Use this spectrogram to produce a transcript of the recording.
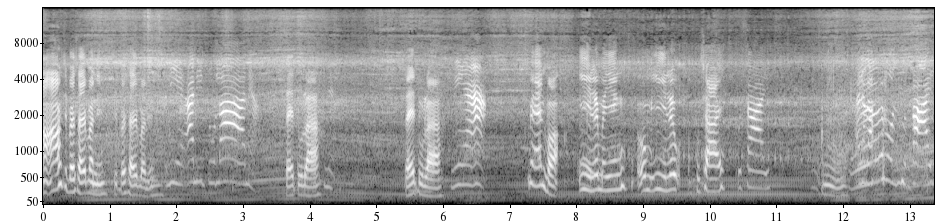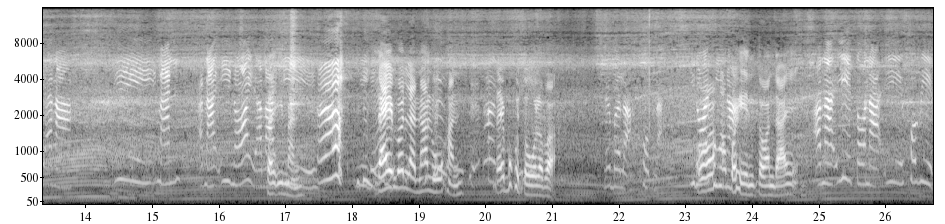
อ้าวสิไปใส่บันนี้สิไปใส่บันนี้นี่อันนี้ตุลาเนี่ยใส่ตุลาใส่ตุลาเนี่ยแม่นบ่อีเลยมายิงโอ้มอีแล้วผู้ชาย ผู้ชายอืมอันนั้นส่วนผู้ชายอันนั้นอีนั้นอันนั้นอีน้อยอันนั้นใส่อีมันเออได้เบ่ละเนาะลูกหัน ได้บุกโตแล้วบ่ ได้เบอร์ละครบ ละอีน้โอ้อยเฮาบ่เห็นตอนได้อันนั้นอีตัวน่ะอีโควิด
